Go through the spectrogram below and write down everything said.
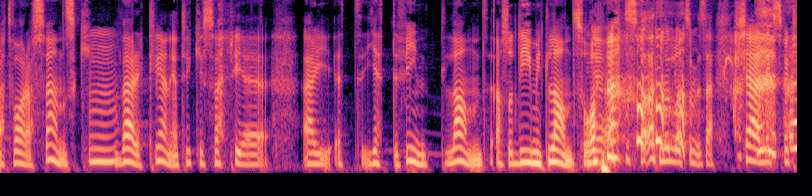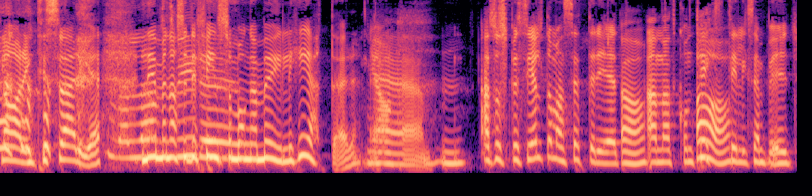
att vara svensk. Verkligen. Jag tycker Sverige är ett jättefint land. Alltså det är ju mitt land så. så det låter som en så kärleksförklaring till Sverige. Nej men alltså det finns så många möjligheter. Ja. Eh, mm. Alltså speciellt om man sätter det i ett Ja. annat kontext, Ja. till exempel i ett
